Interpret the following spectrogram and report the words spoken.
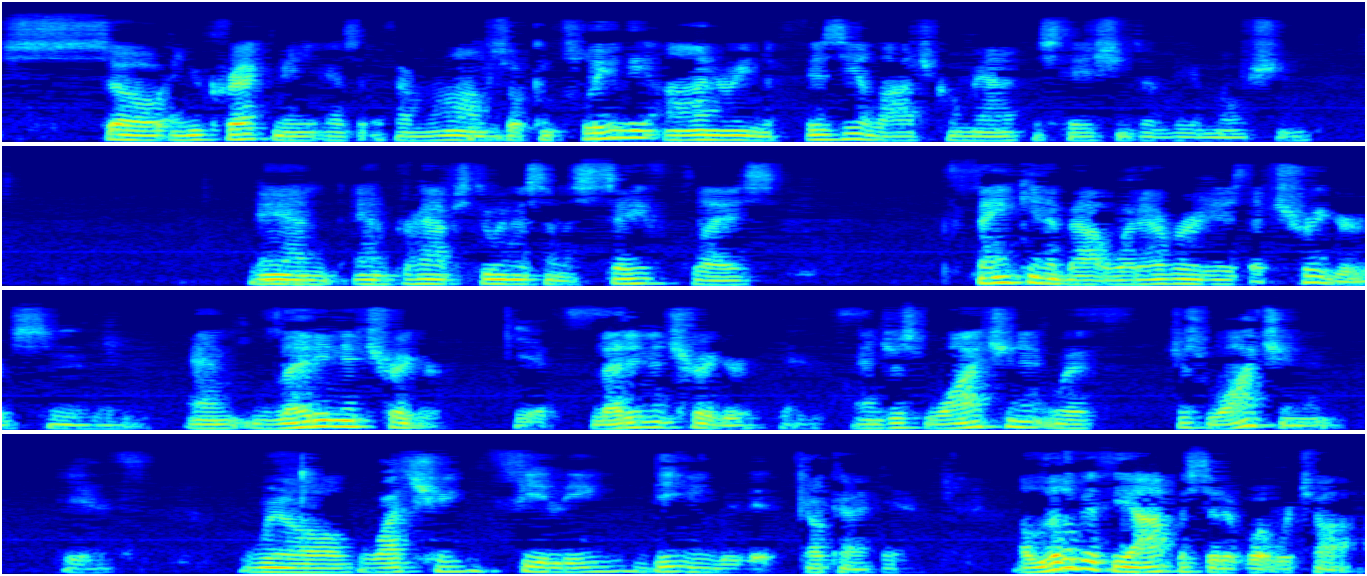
So, and you correct me as if I'm wrong. So, completely honoring the physiological manifestations of the emotion, and and perhaps doing this in a safe place, thinking about whatever it is that triggers, Mhm. and letting it trigger, Yes. letting it trigger, Yes. and just watching it with just watching it Yes. will Watching, feeling, being with it. okay. Yeah. A little bit the opposite of what we're taught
